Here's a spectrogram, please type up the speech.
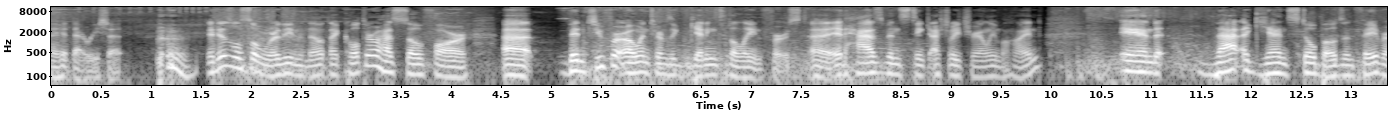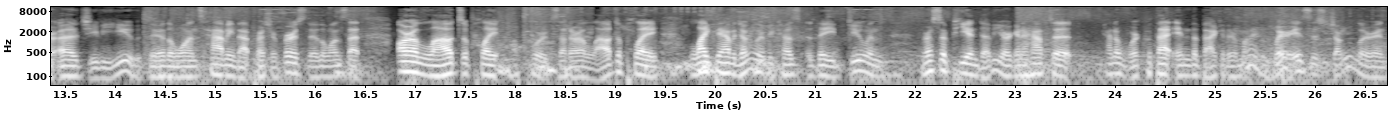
I hit that reset. It is also worthy to note that Coltero has so far uh, been 2 for 0 in terms of getting to the lane first. Uh, it has been Stink actually trailing behind. And that again still bodes in favor of GVU. They're the ones having that pressure first. They're the ones that are allowed to play upwards, that are allowed to play like they have a jungler because they do. And the rest of PNW are going to have to kind of work with that in the back of their mind. Where is this jungler? And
